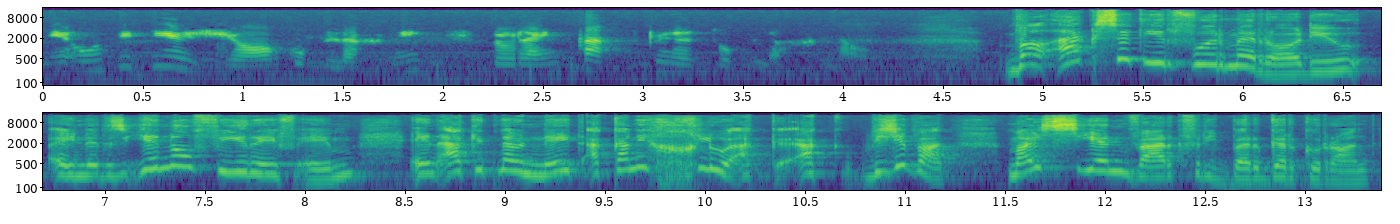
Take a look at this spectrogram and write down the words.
nee, ons het nie Jacques op lig nie. Lorraine Katske is op lig nou. Wel, ek sit hier voor my radio en dit is 104 FM en ek het nou net, ek kan nie glo, ek ek weet jy wat, my seun werk vir die Burger Koerant.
